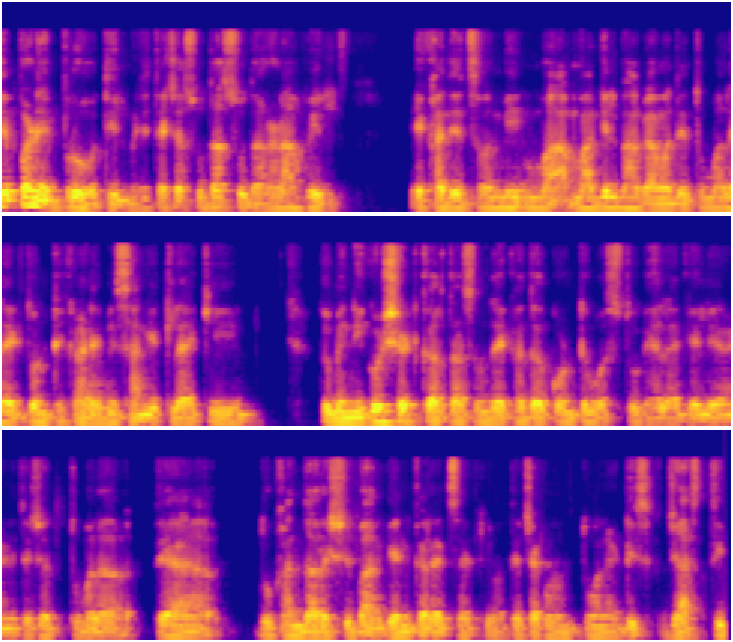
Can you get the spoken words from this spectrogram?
ते पण इम्प्रूव्ह होतील. म्हणजे त्याच्या सुद्धा सुधारणा होईल. एखाद्याचं मी मा मागील भागामध्ये तुम्हाला 1-2 ठिकाणी मी सांगितलंय, की तुम्ही निगोशिएट करता समजा म्हणजे एखादं कोणती वस्तू घ्यायला गेली आणि त्याच्यात तुम्हाला त्या दुकानदाराशी बार्गेन करायचं किंवा त्याच्याकडून तुम्हाला डिस् जास्ती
